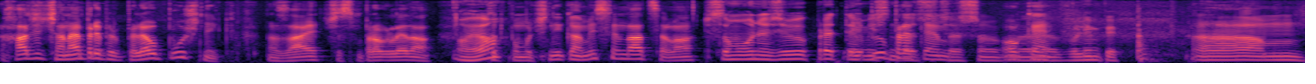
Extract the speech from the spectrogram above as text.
Hadžiča najprej pripeljal Pušnik nazaj, če sem prav gledal. Ja? Kot pomočnika, mislim, da celo. Samo on je že bil predtem, Je bil mislim, pred da, tem. če sem Okej. okay. v Olimpiji. Um,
